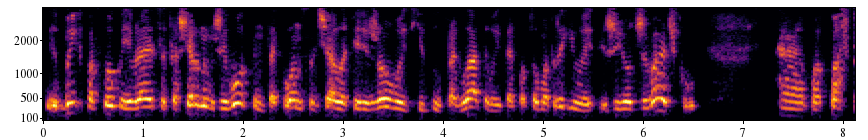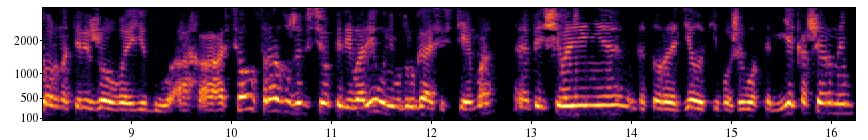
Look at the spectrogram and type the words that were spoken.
бык, поскольку является кошерным животным, так он сначала пережевывает еду, проглатывает, а потом отрыгивает и живет жвачку, э, повторно пережевывая еду. А осел сразу же все переварил, у него другая система э, пищеварения, которая делает его животным некошерным. А,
